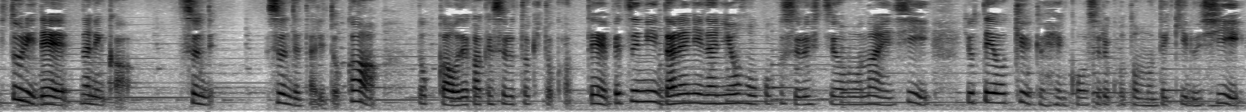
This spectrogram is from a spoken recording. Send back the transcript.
一人で何か住んで、住んでたりとか、どっかお出かけする時とかって別に誰に何を報告する必要もないし、予定を急遽変更することもできるし、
